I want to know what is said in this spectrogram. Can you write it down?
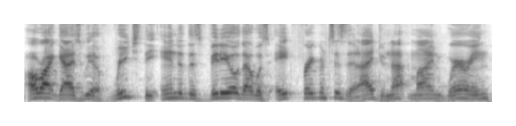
All right, guys, we have reached the end of this video. That was eight fragrances that I do not mind wearing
